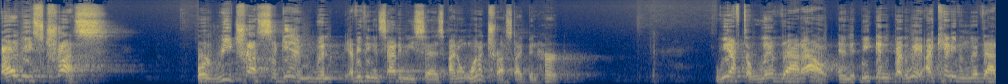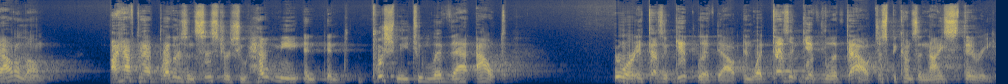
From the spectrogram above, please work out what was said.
always trusts or retrusts again when everything inside of me says, I don't want to trust, I've been hurt. We have to live that out. And, we, and by the way, I can't even live that out alone. I have to have brothers and sisters who help me and, and push me to live that out. Or it doesn't get lived out. And what doesn't get lived out just becomes a nice theory.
